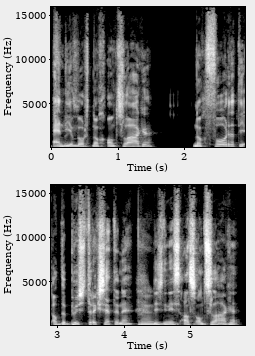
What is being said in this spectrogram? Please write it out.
En die wordt nog ontslagen, nog voordat hij op de bus terugzetten. Hè? Ja. Dus die is als ontslagen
